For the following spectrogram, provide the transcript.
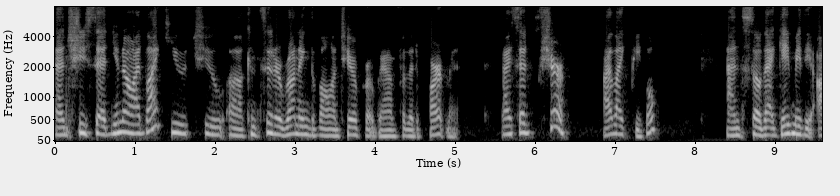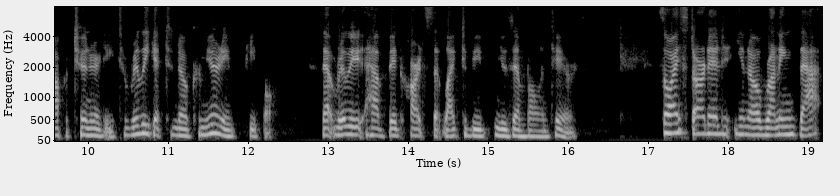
And she said, You know, I'd like you to uh, consider running the volunteer program for the department. And I said, Sure, I like people. And so that gave me the opportunity to really get to know community people that really have big hearts that like to be museum volunteers. So I started, you know, running that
